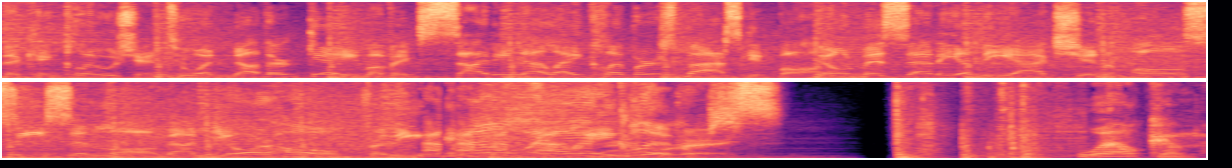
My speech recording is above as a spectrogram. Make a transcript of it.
The conclusion to another game of exciting LA Clippers basketball. Don't miss any of the action all season long on your home for the LA Clippers. Welcome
